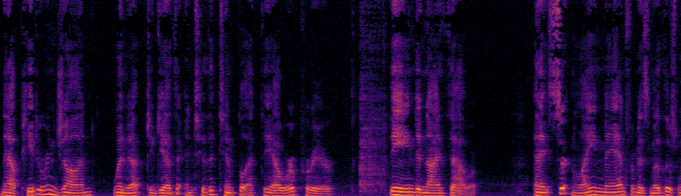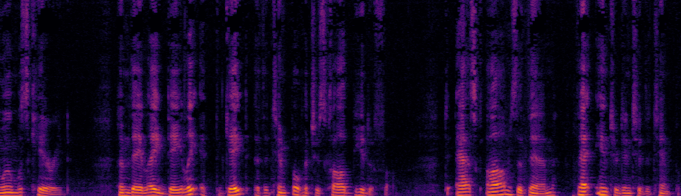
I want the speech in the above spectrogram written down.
Now Peter and John went up together into the temple at the hour of prayer, being the ninth hour. And a certain lame man from his mother's womb was carried, whom they laid daily at the gate of the temple which is called Beautiful, to ask alms of them that entered into the temple,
